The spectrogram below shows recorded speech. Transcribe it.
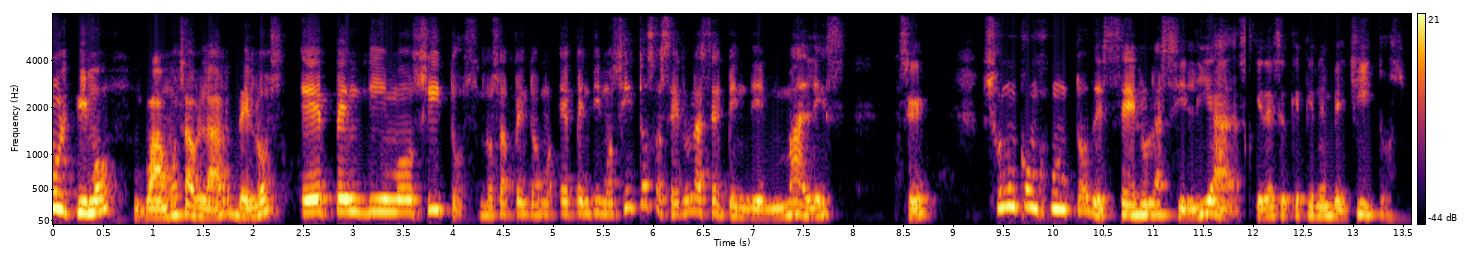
último, vamos a hablar de los ependimocitos. Los ependimocitos o células ependimales, ¿sí? Son un conjunto de células ciliadas, quiere decir que tienen vellitos,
